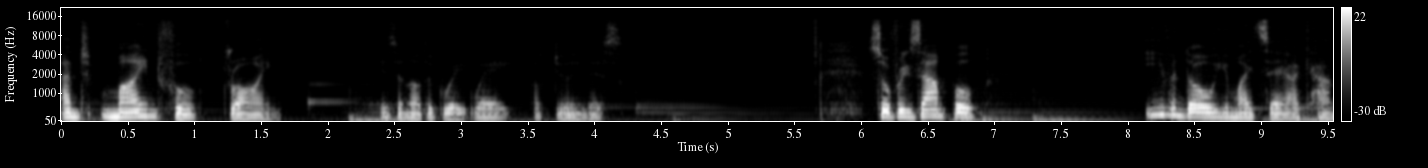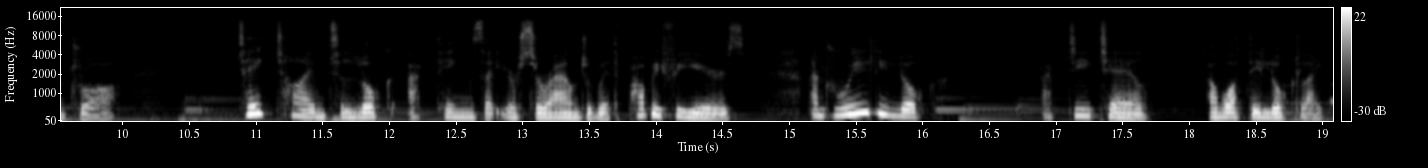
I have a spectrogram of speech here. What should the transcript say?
And mindful drawing is another great way of doing this. So, for example, even though you might say, I can't draw, take time to look at things that you're surrounded with, probably for years, and really look at detail at what they look like.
